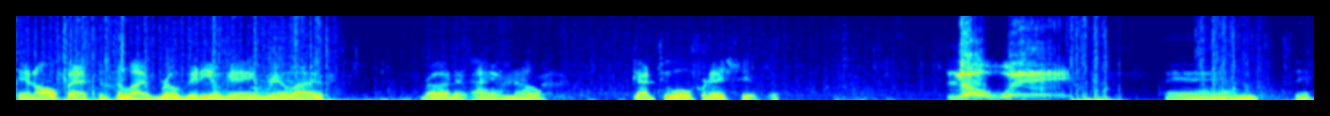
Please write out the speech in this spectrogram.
in all facets of life, bro. Video game, real life, bro. I don't know. Got too old for that shit. Bro. No way. And see,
